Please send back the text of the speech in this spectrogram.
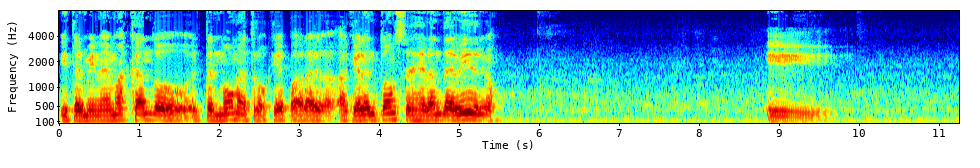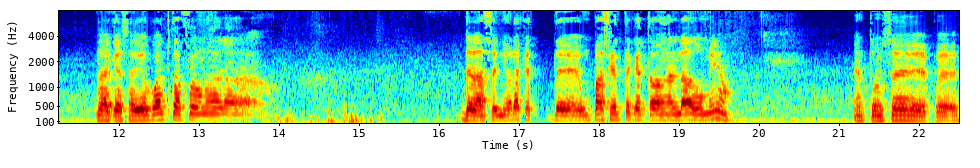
y terminé mascando el termómetro que para aquel entonces eran de vidrio. Y la que se dio cuenta fue una de las de la señora que de un paciente que estaban al lado mío. Entonces, pues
